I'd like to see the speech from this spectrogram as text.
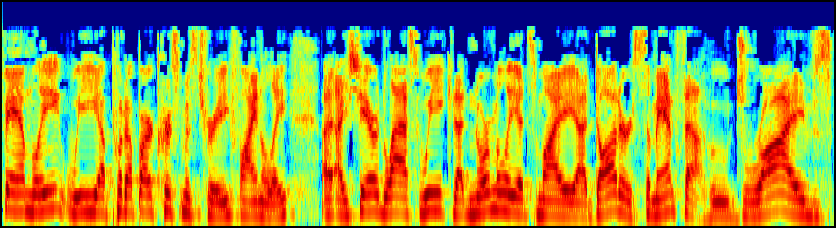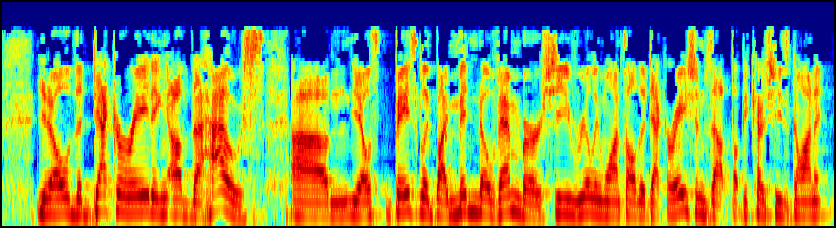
family we uh, put up our Christmas tree. Finally, I, I shared last week that normally it's my uh, daughter Samantha who drives, you know, the decorating of the house. Um, you know, basically by mid-November, she really wants all the decorations up, but because she's gone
